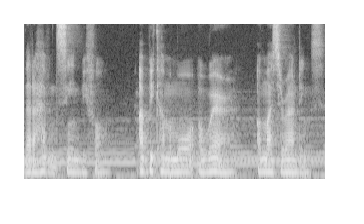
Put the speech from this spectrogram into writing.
that I haven't seen before. I become more aware of my surroundings.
